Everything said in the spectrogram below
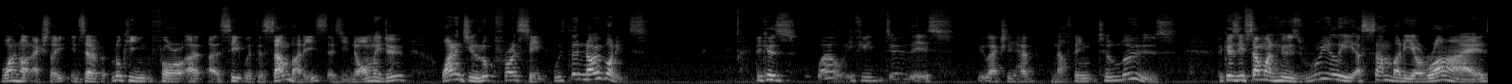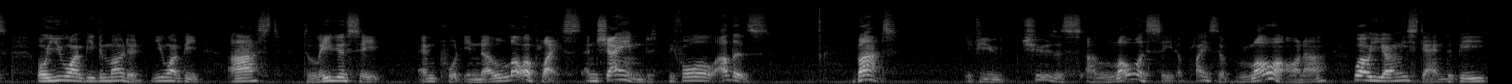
why not actually, instead of looking for a, a seat with the somebodies, as you normally do, why don't you look for a seat with the nobodies? Because well, if you do this, you actually have nothing to lose. Because if someone who's really a somebody arrives, well, you won't be demoted. You won't be asked to leave your seat and put in a lower place and shamed before others. But if you choose a, lower seat, a place of lower honor, well, you only stand to be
